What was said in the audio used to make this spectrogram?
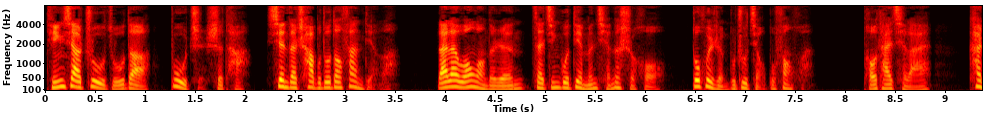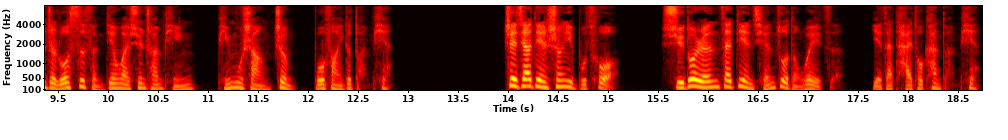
停下驻足的不只是他。现在差不多到饭点了，来来往往的人在经过店门前的时候，都会忍不住脚步放缓，头抬起来看着螺蛳粉店外宣传屏，屏幕上正播放一个短片。这家店生意不错，许多人在店前坐等位子，也在抬头看短片。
